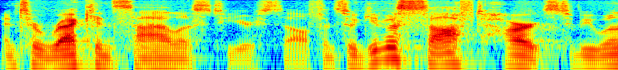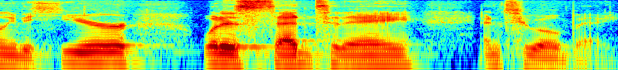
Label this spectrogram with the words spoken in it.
and to reconcile us to yourself. And so give us soft hearts to be willing to hear what is said today and to obey.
